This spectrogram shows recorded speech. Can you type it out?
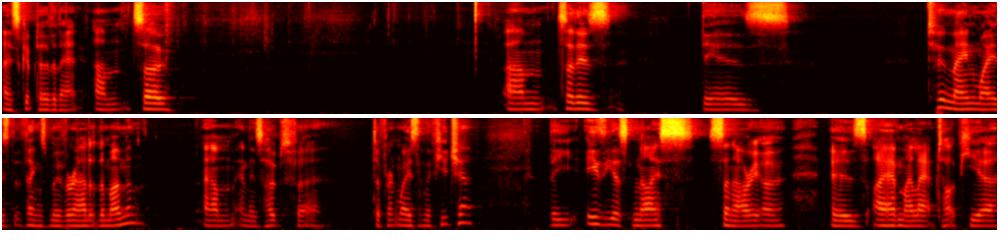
I skipped over that. Um, so, um, so there's there's two main ways that things move around at the moment, um, and there's hopes for different ways in the future. The easiest, nice scenario is I have my laptop here.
